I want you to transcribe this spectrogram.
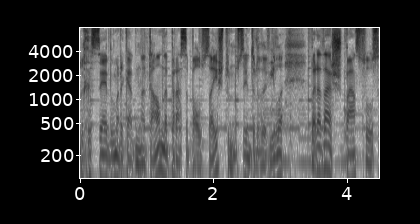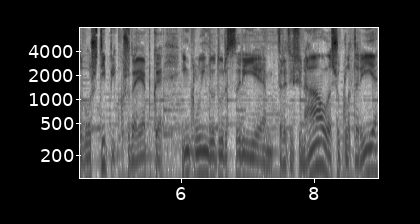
recebe o mercado de Natal na Praça Paulo VI, no centro da vila, para dar espaço aos sabores típicos da época, incluindo a doceria tradicional, a chocolataria,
